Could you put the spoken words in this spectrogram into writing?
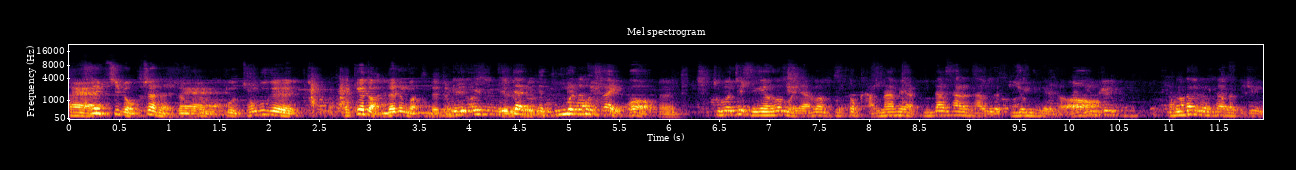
네. 수제집이 없잖아요. 좀, 네. 뭐 전국에 100개도 안 되는 것 같은데 좀. 일- 일- 일단 이제 국물 포인트가 있고 네. 두 번째 중요한 건 뭐냐면 보통 강남이나 분당 사는 사람들 비중 중에서 경상도 비중이.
